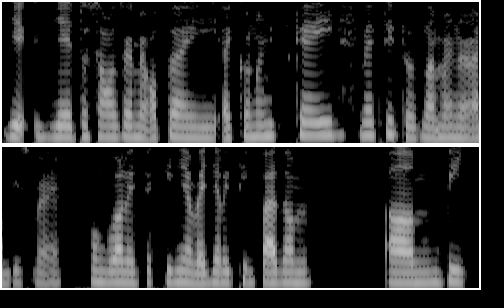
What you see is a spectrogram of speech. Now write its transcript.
je, je to samozrejme o tej ekonomickej veci, to znamená, aby sme fungovali efektívne a vedeli tým pádom um, byť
